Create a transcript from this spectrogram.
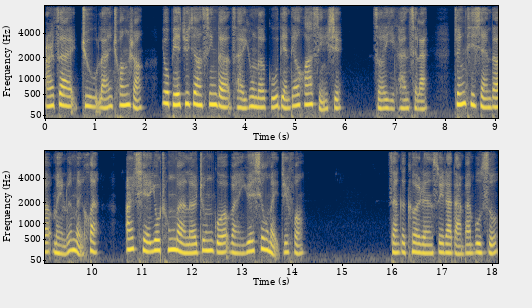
而在主栏窗上又别具匠心的采用了古典雕花形式，所以看起来整体显得美轮美奂，而且又充满了中国婉约秀美之风。三个客人虽然打扮不俗。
